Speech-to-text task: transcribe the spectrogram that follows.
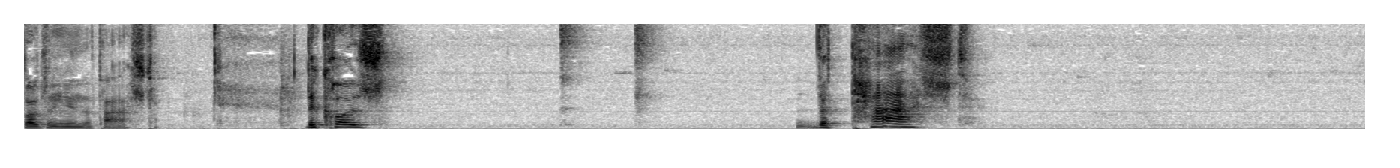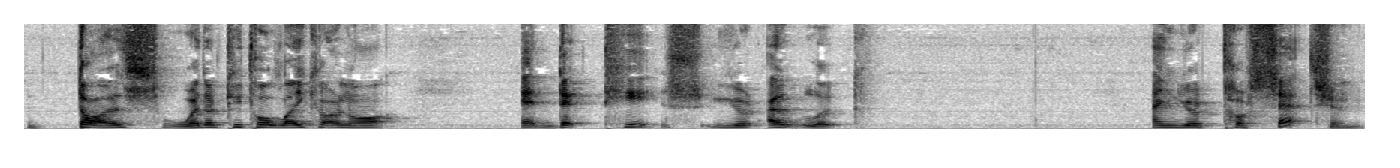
living in the past, because the past does, whether people like it or not, it dictates your outlook and your perception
